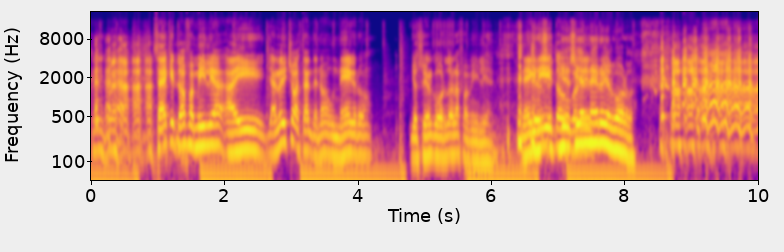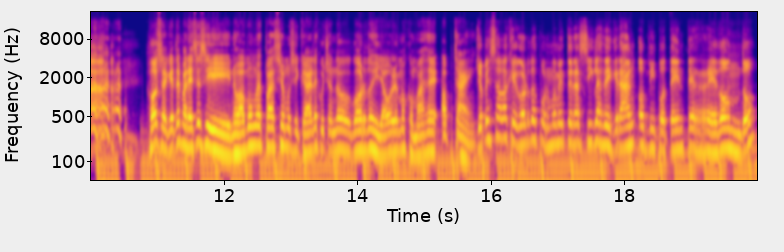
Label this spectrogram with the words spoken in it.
Sabes que en toda familia hay, ya lo he dicho bastante, ¿no? Un negro. Yo soy el gordo de la familia. Negrito. Yo, soy- yo soy el negro y el gordo. José, ¿qué te parece si nos vamos a un espacio musical escuchando gordos y ya volvemos con más de Uptime? Yo pensaba que gordos por un momento eran siglas de gran, omnipotente, redondo,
